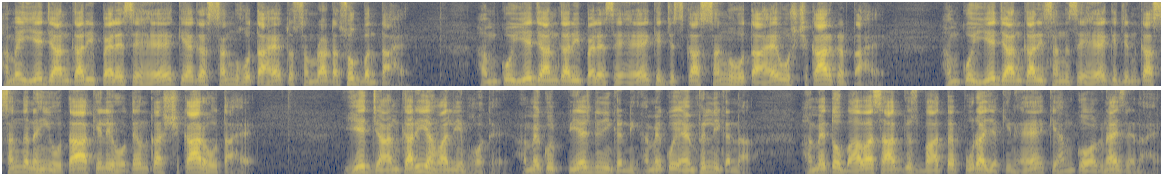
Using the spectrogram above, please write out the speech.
हमें ये जानकारी पहले से है कि अगर संघ होता है तो सम्राट अशोक बनता है। हमको ये जानकारी पहले से है कि जिसका संघ होता है वो शिकार करता है। हमको ये जानकारी संघ से है कि जिनका संघ नहीं होता, अकेले होते हैं, उनका शिकार होता है। ये जानकारी हमारे लिए बहुत है। हमें कोई पीएचडी नहीं करनी, हमें कोई एम नहीं करना। हमें तो बाबा साहब की उस बात पर पूरा यकीन है कि हमको ऑर्गेनाइज रहना है।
